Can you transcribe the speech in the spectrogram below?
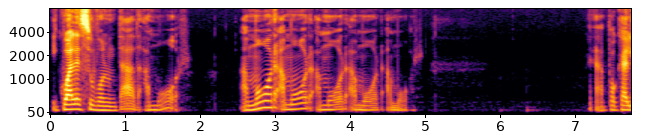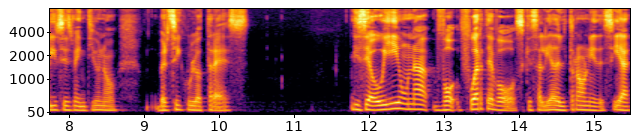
¿Y cuál es su voluntad? Amor. Amor, amor, amor, amor, amor. Apocalipsis 21, versículo 3. Dice, oí una fuerte voz que salía del trono y decía,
